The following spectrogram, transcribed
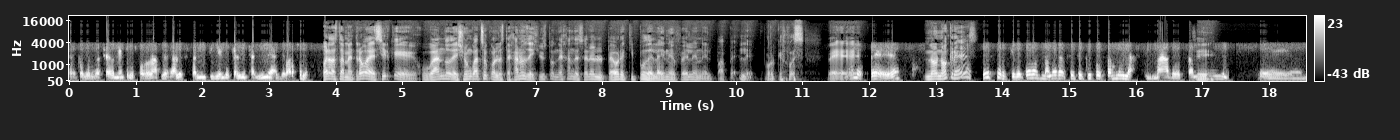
pero pues desgraciadamente los problemas legales están impidiendo que alguien se anime a llevárselo. Bueno, hasta me atrevo a decir que jugando de Sean Watson con los Tejanos de Houston dejan de ser el peor equipo de la NFL en el papel, ¿eh? porque pues... Eh, no sé, ¿eh? ¿No, no crees? Es porque de todas maneras ese equipo está muy lastimado, está muy... Eh,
